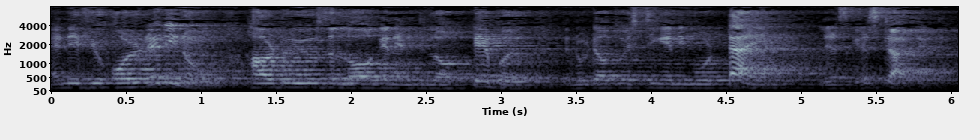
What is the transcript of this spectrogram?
And if you already know how to use the log and anti-log table, then without wasting any more time, let's get started.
